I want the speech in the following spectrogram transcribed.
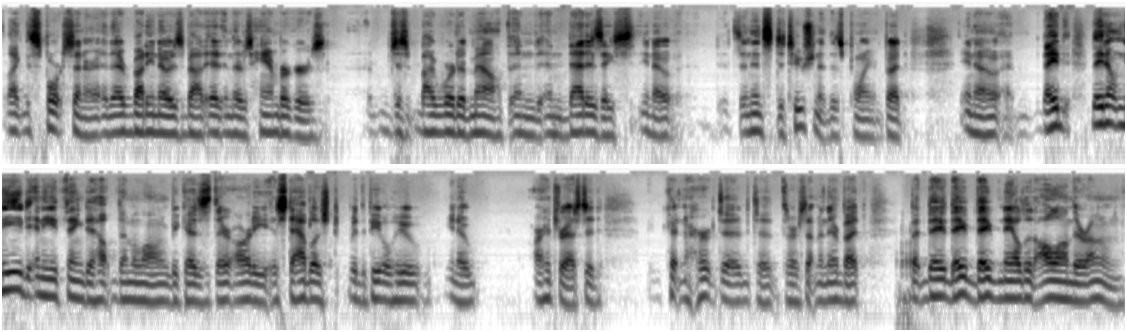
Like the sports center, and everybody knows about it and those hamburgers just by word of mouth, and and that is a you know it's an institution at this point, but you know they they don't need anything to help them along because they're already established with the people who you know are interested. Couldn't hurt to, to throw something in there, but but they they they've nailed it all on their own.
